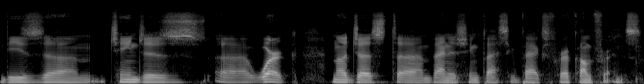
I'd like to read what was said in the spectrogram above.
these um, changes uh, work, not just uh, banishing plastic bags for a conference.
